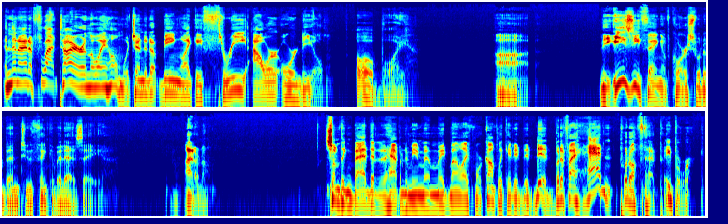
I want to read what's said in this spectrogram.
And then I had a flat tire on the way home, which ended up being like a three hour ordeal. Oh boy. The easy thing, of course, would have been to think of it as a, uh, I don't know, something bad that had happened to me made my life more complicated. It did. But if I hadn't put off that paperwork,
